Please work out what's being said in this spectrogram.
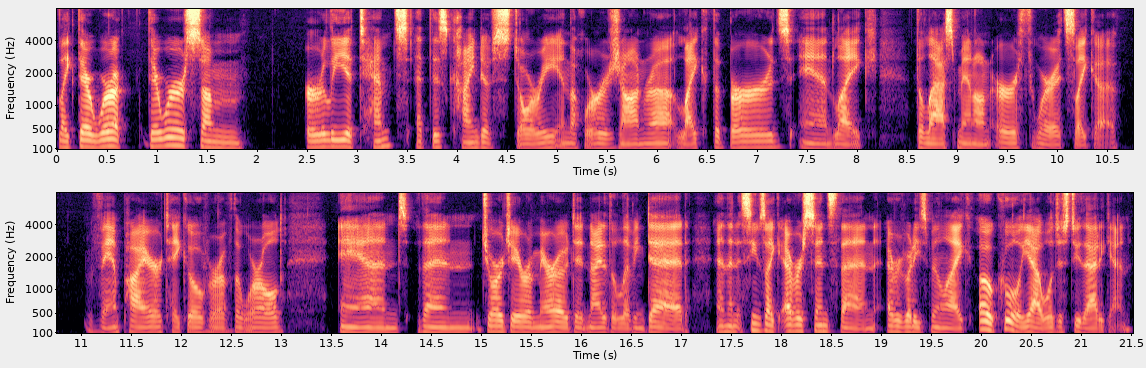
like there were there were some early attempts at this kind of story in the horror genre like the birds and like the last man on earth where it's like a vampire takeover of the world and then George A. Romero did Night of the Living Dead and then it seems like ever since then everybody's been like oh cool yeah we'll just do that again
